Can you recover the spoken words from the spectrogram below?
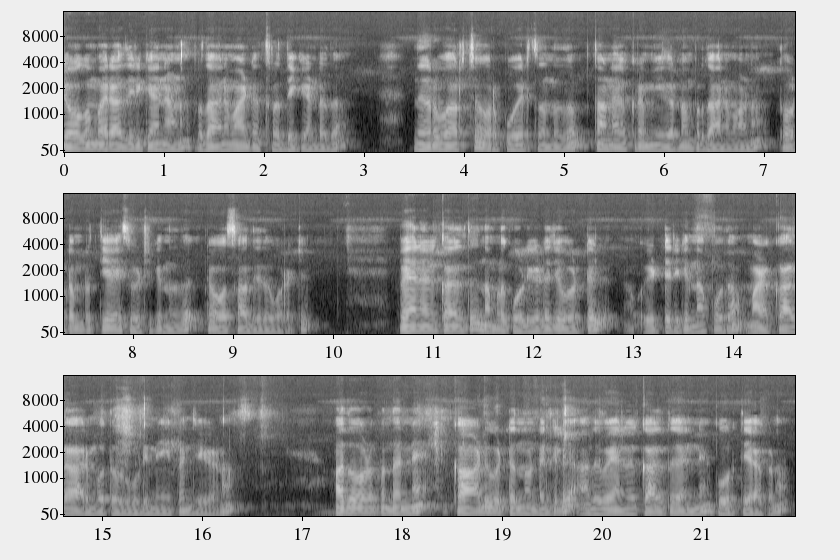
രോഗം വരാതിരിക്കാനാണ് പ്രധാനമായിട്ടും ശ്രദ്ധിക്കേണ്ടത്. നീർവാർച്ച ഉറപ്പുവരുത്തുന്നതും തണൽ ക്രമീകരണം പ്രധാനമാണ്. തോട്ടം വൃത്തിയായി സൂക്ഷിക്കുന്നത് രോഗസാധ്യത കുറയ്ക്കും. വേനൽക്കാലത്ത് നമ്മൾ കൊടിയുടെ ചുവട്ടിൽ ഇട്ടിരിക്കുന്ന പുത മഴക്കാല ആരംഭത്തോടു കൂടി നീക്കം ചെയ്യണം. അതോടൊപ്പം തന്നെ കാട് വെട്ടുന്നുണ്ടെങ്കിൽ അത് വേനൽക്കാലത്ത് തന്നെ പൂർത്തിയാക്കണം.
